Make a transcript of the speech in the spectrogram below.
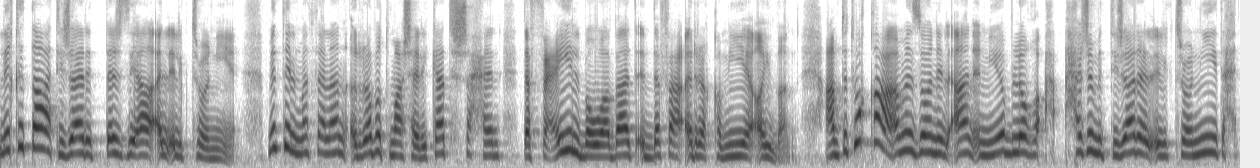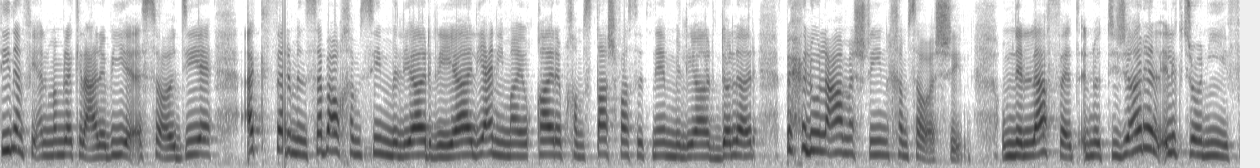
لقطاع تجارة التجزئة الإلكترونية مثل مثلا الربط مع شركات الشحن تفعيل بوابات الدفع الرقمية أيضا. عم تتوقع أمازون الآن أن يبلغ حجم التجارة الإلكترونية تحديدا في المملكة العربية السعودية أكثر من 57 مليار ريال يعني ما يقارب 15.2 مليار دولار بحلول عام 2025 2024 ومن اللافت أنه التجارة الإلكترونية في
